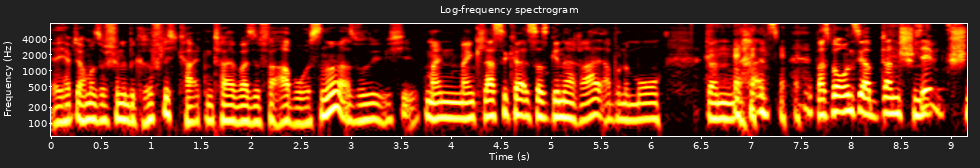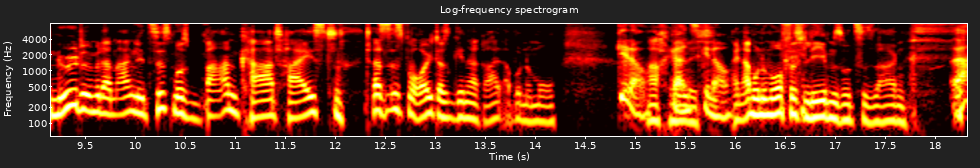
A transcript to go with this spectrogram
Ja, ihr habt ja auch mal so schöne Begrifflichkeiten teilweise für Abos, ne? Also ich, mein, mein Klassiker ist das Generalabonnement. Dann als, was bei uns ja dann schn schnöde mit einem Anglizismus Bahncard heißt, das ist bei euch das Generalabonnement. Genau, Ach, ganz genau. Ein Abonnement fürs Leben sozusagen. Ja,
